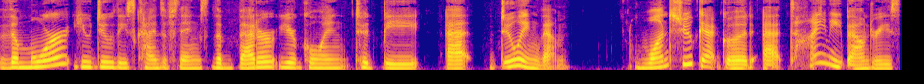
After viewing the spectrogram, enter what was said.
the more you do these kinds of things, the better you're going to be at doing them. Once you get good at tiny boundaries,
